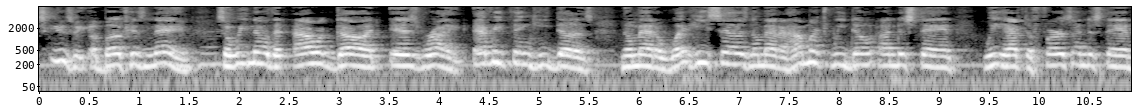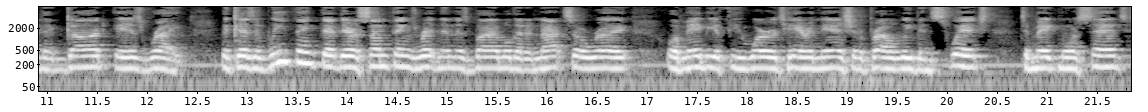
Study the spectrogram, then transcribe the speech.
excuse me, above his name. Mm-hmm. So we know that our God is right. Everything he does, no matter what he says, no matter how much we don't understand, we have to first understand that God is right. Because if we think that there are some things written in this Bible that are not so right, or maybe a few words here and there should have probably been switched to make more sense,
